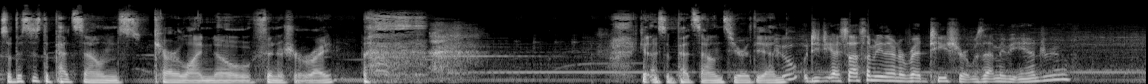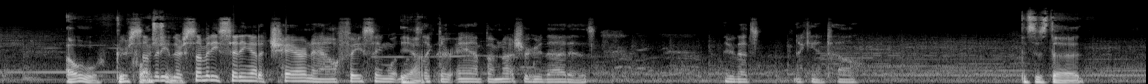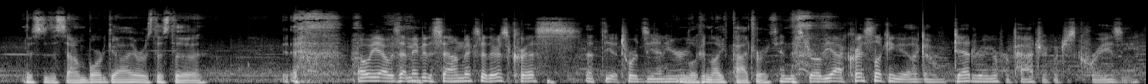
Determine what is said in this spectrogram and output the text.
so this is the pet sounds caroline no finisher right getting some pet sounds here at the end Who did you? I saw somebody there in a red T-shirt. Was that maybe Andrew? Oh good There's somebody. There's somebody sitting at a chair now, facing what looks Yeah. like their amp. I'm not sure who that is. Maybe that's. I can't tell. this is the this is the soundboard guy or is this the Oh yeah, was that maybe the sound mixer? There's Chris at the towards the end here. looking like patrick in the strobe. Yeah, Chris looking like a dead ringer for Patrick, which is crazy.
